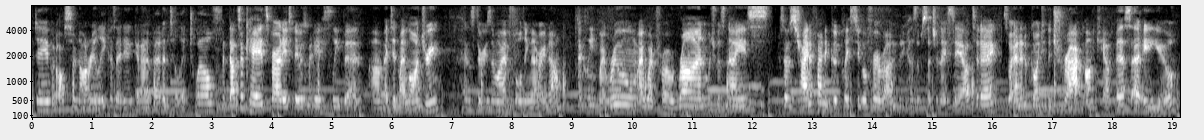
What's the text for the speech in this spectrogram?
productive day, but also not really because I didn't get out of bed until like 12. But that's okay, it's Friday. Today was my day to sleep in. Um, I did my laundry, hence the reason why I'm folding that right now. I cleaned my room, I went for a run, which was nice. Because I was trying to find a good place to go for a run because it was such a nice day out today. So I ended up going to the track on campus at AU.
